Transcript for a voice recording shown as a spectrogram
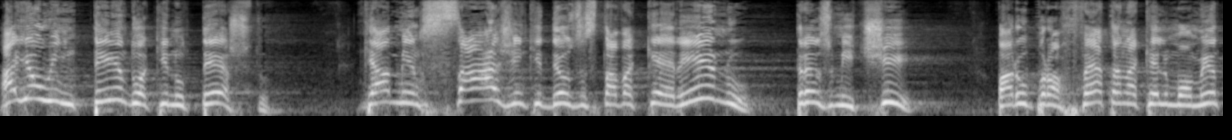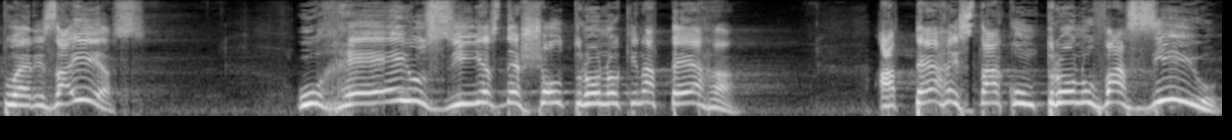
Aí eu entendo aqui no texto que a mensagem que Deus estava querendo transmitir para o profeta naquele momento era Isaías. O rei Uzias deixou o trono aqui na terra. A terra está com o trono vazio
